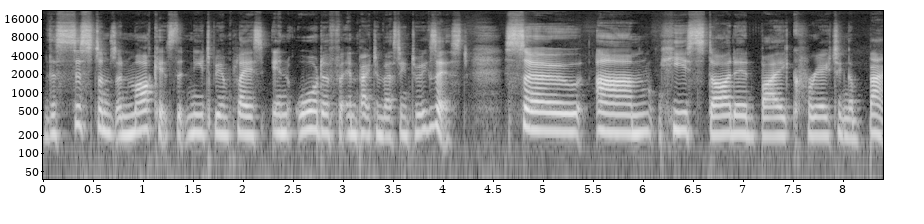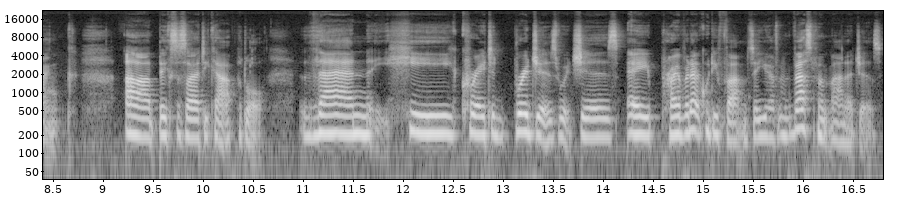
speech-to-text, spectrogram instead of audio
the systems and markets that need to be in place in order for impact investing to exist. So um, he started by creating a bank, uh, Big Society Capital. Then he created Bridges, which is a private equity firm. So you have investment managers.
